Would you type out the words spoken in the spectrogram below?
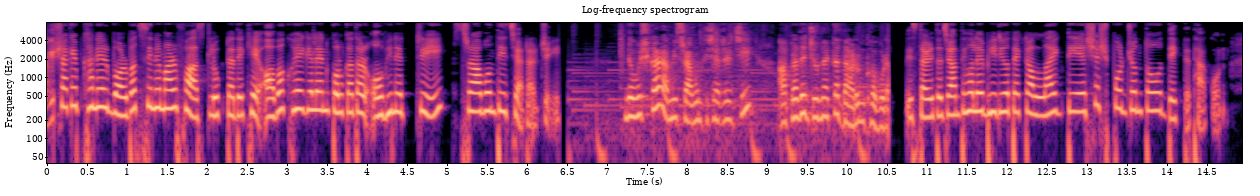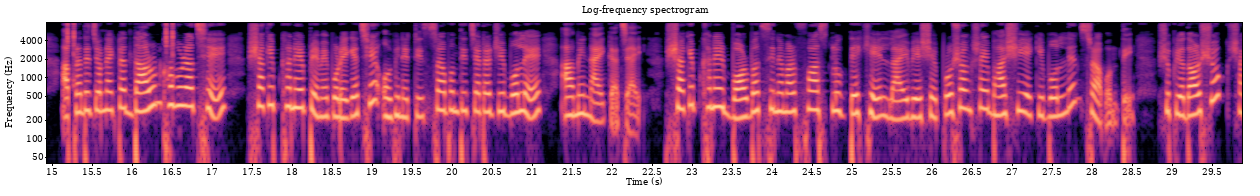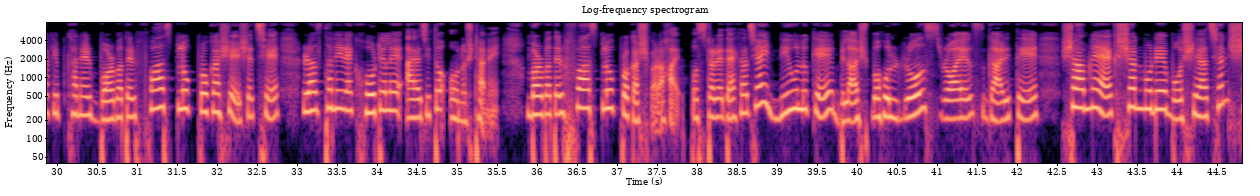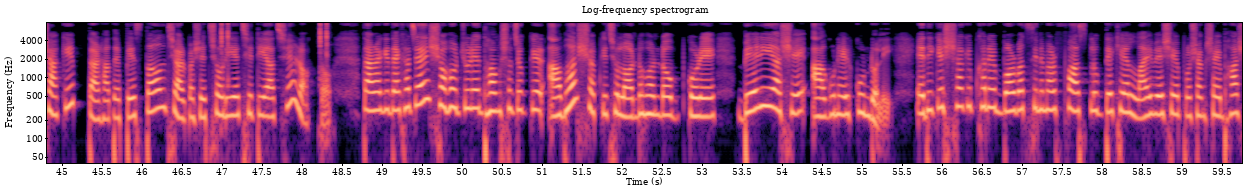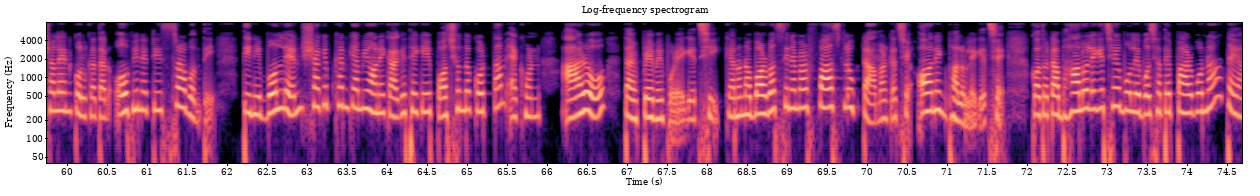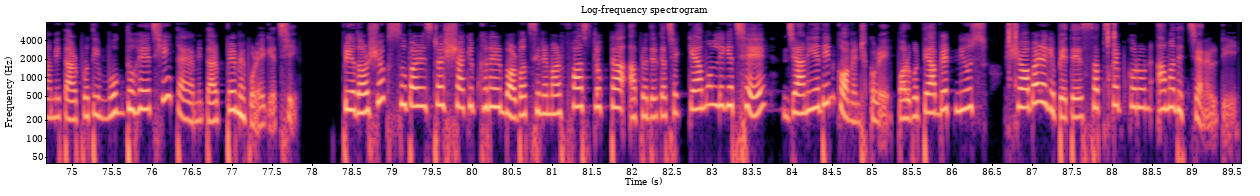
আগে শাকিব খানের বরবাদ সিনেমার ফার্স্ট লুকটা দেখে অবাক হয়ে গেলেন কলকাতার অভিনেত্রী শ্রাবন্তী চ্যাটার্জি। নমস্কার আমি শ্রাবন্তী চ্যাটার্জি। আপনাদের জন্য একটা দারুণ খবর। বিস্তারিত জানতে হলে ভিডিওতে একটা লাইক দিয়ে শেষ পর্যন্ত দেখতে থাকুন। আপনাদের জন্য একটা দারুণ খবর আছে শাকিব খানের প্রেমে পড়ে গেছে অভিনেত্রী শ্রাবন্তী চ্যাটার্জি বলে আমি নায়িকা চাই। শাকিব খানের বরবাদ সিনেমার ফার্স্ট লুক দেখে লাইভে এসে প্রশংসায় ভাসিয়ে কি বললেন শ্রাবন্তী? সুপ্রিয় দর্শক, শাকিব খানের বরবাতের ফার্স্ট লুক প্রকাশে এসেছে রাজধানীর এক হোটেলে আয়োজিত অনুষ্ঠানে। বরবাতের ফার্স্ট লুক প্রকাশ করা হয়। পোস্টারে দেখা যায়, নিউ লুকে বিলাসবহুল রোলস রয়েলস গাড়িতে সামনে অ্যাকশন মোডে বসে আছেন সাকিব তার হাতে পেস্তল, চারপাশে ছড়িয়ে ছিটিয়ে আছে রক্ত। তার আগে দেখা যায়, শহর জুড়ে ধ্বংসযজ্ঞের আভাস সবকিছু লণ্ডভণ্ড করে বেরিয়ে আসে আগুনের কুণ্ডলি। এদিকে শাকিব খানের বরবাদ সিনেমার ফার্স্ট লুক দেখে লাইভ এসে প্রশংসায় ভাসালেন কলকাতার অভিনেত্রী শ্রাবন্তী। তিনি বললেন, শাকিব খানকে আমি অনেক আগে থেকেই পছন্দ করতাম, এখন আরও তার প্রেমে পড়ে গেছি। কেননা বরবাদ সিনেমার ফার্স্ট লুকটা আমার কাছে অনেক ভালো লেগেছে। কতটা ভালো লেগেছে বলে বোঝাতে পারব না, তাই আমি তার প্রতি মুগ্ধ হয়েছি, তাই আমি তার প্রেমে পড়ে গেছি। প্রিয় দর্শক, সুপারস্টার শাকিব খানের বরবাদ সিনেমার ফার্স্ট লুকটা আপনাদের কাছে কেমন লেগেছে জানিয়ে দিন কমেন্ট করে। পরবর্তী আপডেট নিউজ সবার আগে পেতে সাবস্ক্রাইব করুন আমাদের চ্যানেলটি।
